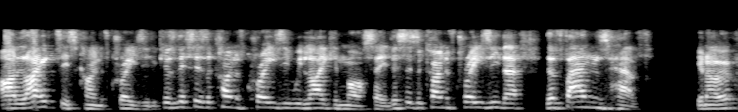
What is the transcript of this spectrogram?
I liked this kind of crazy because this is the kind of crazy we like in Marseille. This is the kind of crazy that the fans have. You know,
